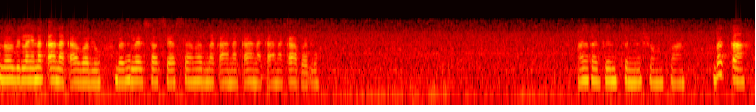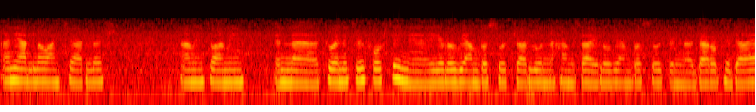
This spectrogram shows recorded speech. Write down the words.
ሎቢ ላይ ነቃ ነቃ በሉ። በተለይ እሷ ሲያስተምር ነቃ ነቃ ነቃ ነቃ በሉ። ኧረ ግን ትንሹ እንኳን በቃ እኔ ያለው አንቺ ያለሽ አሚን ቱ አሚን። እነ ትዌንቲ ፎርቲን የሎቢ አንበሶች አሉ። እነ ሀምዛ የሎቢ አንበሶች፣ እነ ዳሩል ሂዳያ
